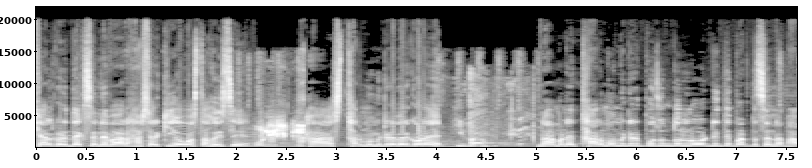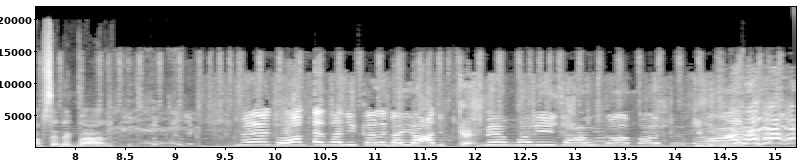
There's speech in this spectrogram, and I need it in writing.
খেয়াল করে দেখছেন এবার হাঁসের কি অবস্থা হয়েছে বলিস কি হাঁস থার্মোমিটার বের করে না মানে থার্মোমিটার পর্যন্ত লোড নিতে পারতেছে না ভাবছেন একবার मैं धोखे से निकल गई आज मैं मरी जाऊंगा भगवान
